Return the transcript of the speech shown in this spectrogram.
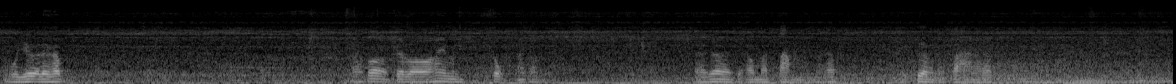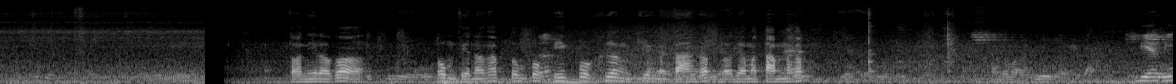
โอ้เยอะเลยครับ แล้วก็จะรอให้มันตกนะครับ แล้วก็จะเอามาตำนะครับในเครื่องต่างๆนะครับ ตอนนี้เราก็ต้มเสร็จแล้วครับ ต้มพวกพริกพวกเครื่องเคียงต่างๆครับ เราจะเอามาตำนะครับ เบียร์มี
